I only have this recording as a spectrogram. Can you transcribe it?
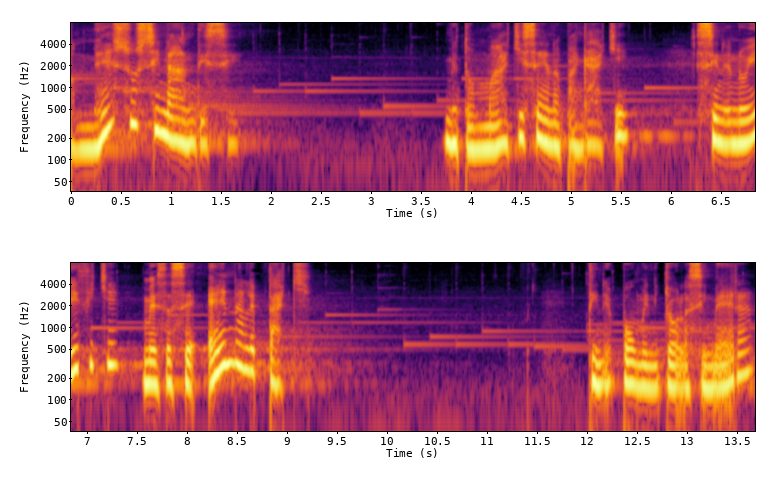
αμέσως συνάντηση. Με το μάκι σε ένα παγκάκι συνεννοήθηκε μέσα σε ένα λεπτάκι. Την επόμενη κιόλας ημέρα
